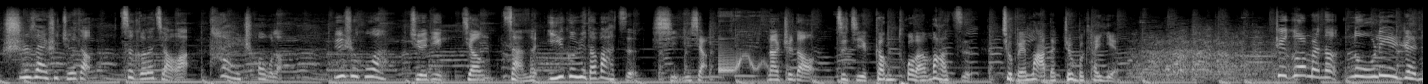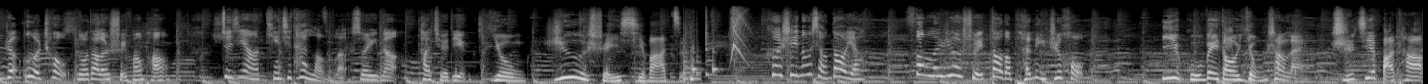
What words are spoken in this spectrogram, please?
实在是觉得自个的脚啊太臭了，于是乎啊，决定将攒了一个月的袜子洗一下。哪知道自己刚脱完袜子就被辣得睁不开眼。这哥们呢，努力忍着恶臭，挪到了水房旁。最近啊，天气太冷了，所以呢，他决定用热水洗袜子。可谁能想到呀，放了热水倒到盆里之后。一股味道涌上来，直接把他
